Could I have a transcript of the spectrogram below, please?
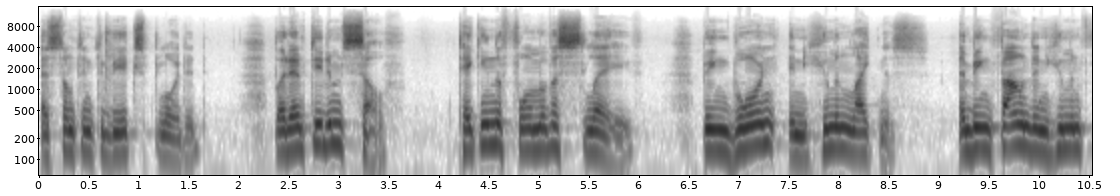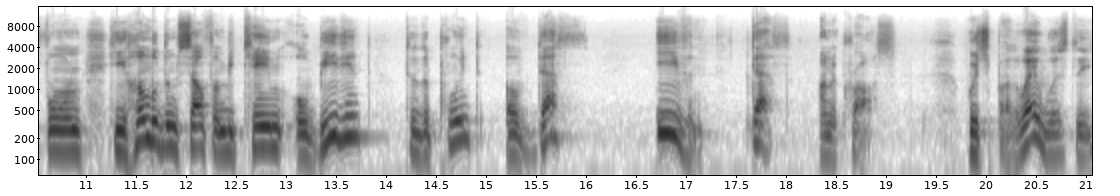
as something to be exploited, but emptied himself, taking the form of a slave, being born in human likeness, and being found in human form, he humbled himself and became obedient to the point of death, even death on a cross, which, by the way, was the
